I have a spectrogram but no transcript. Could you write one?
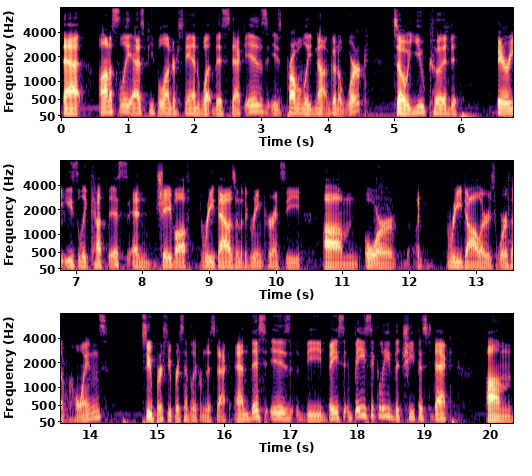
that honestly as people understand what this deck is is probably not going to work so you could very easily cut this and shave off 3000 of the green currency um, or like three dollars worth of coins super super simply from this deck and this is the basic basically the cheapest deck um,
